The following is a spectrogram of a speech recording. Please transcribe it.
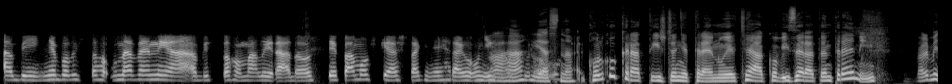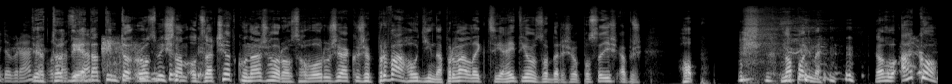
aby neboli z toho unavení a aby z toho mali radosť. Tie pamlsky až tak nehrajú u nich. Aha, jasné. Koľkokrát týždenne trénujete a ako vyzerá ten tréning? Veľmi dobrá Ja, to, ja nad týmto rozmýšľam od začiatku nášho rozhovoru, že akože prvá hodina, prvá lekcia, hej, ty ho zoberieš, ho posadíš a povieš, hop. No poďme. No, ako?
